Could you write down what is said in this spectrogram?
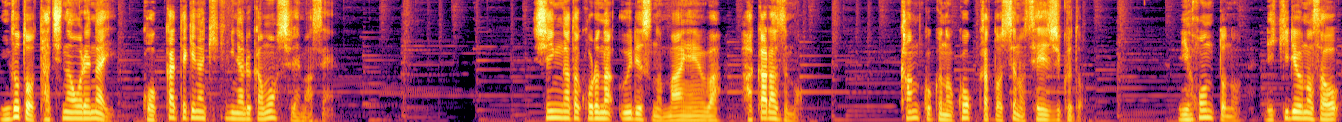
二度と立ち直れない国家的な危機になるかもしれません。新型コロナウイルスの蔓延は図らずも、韓国の国家としての成熟度、日本との力量の差を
